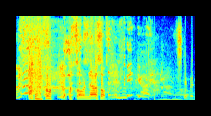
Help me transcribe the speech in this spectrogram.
oh no. Stupid.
